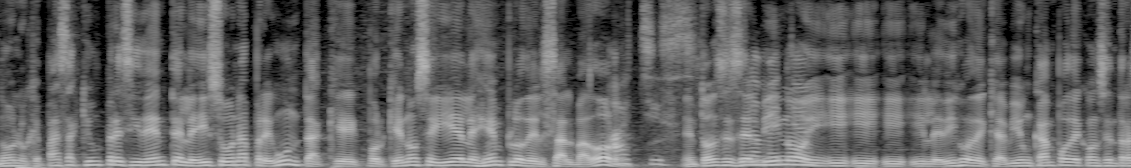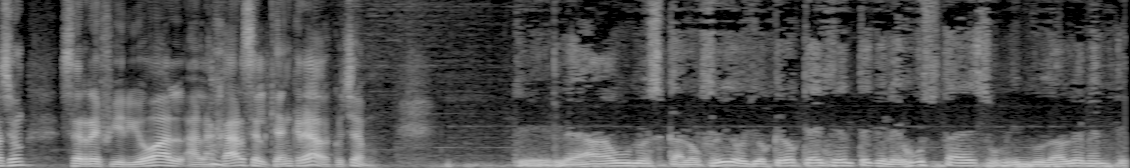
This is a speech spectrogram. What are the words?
No, lo que pasa es que un presidente le hizo una pregunta, que por qué no seguía el ejemplo del Salvador. Ah, Entonces él vino y, le dijo de que había un campo de concentración, se refirió a la ah. cárcel que han creado, escuchemos. Que le da a uno escalofrío, yo creo que hay gente que le gusta eso, indudablemente,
